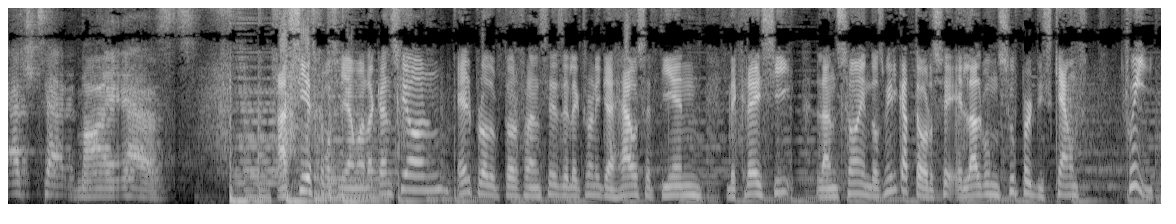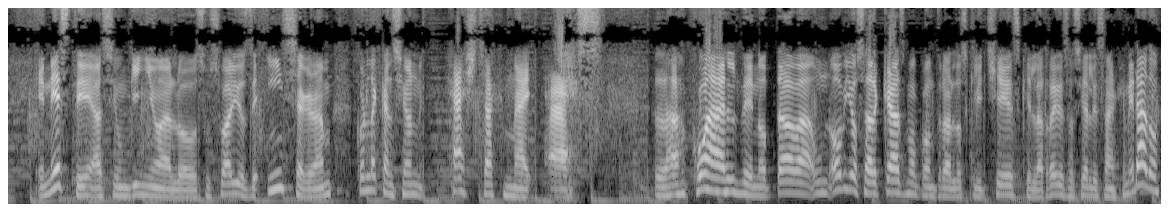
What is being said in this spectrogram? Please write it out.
Hashtag my ass. Así es como se llama la canción. El productor francés de electrónica House Etienne de Crazy lanzó en 2014 el álbum Super Discount 3. En este hace un guiño a los usuarios de Instagram con la canción Hashtag My Ass la cual denotaba un obvio sarcasmo contra los clichés que las redes sociales han generado.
